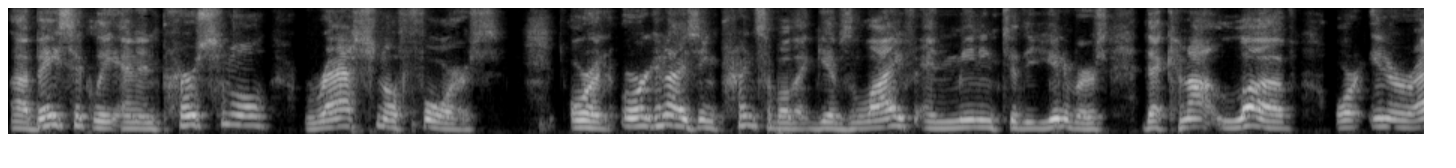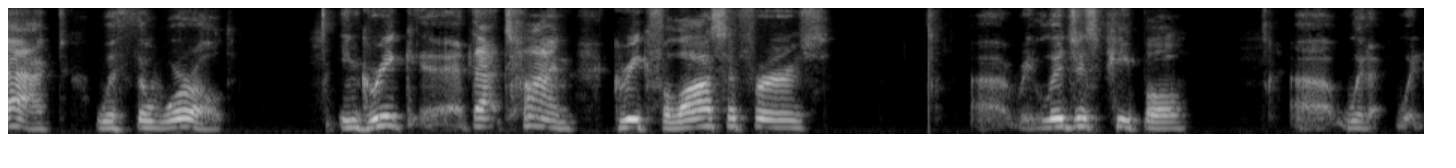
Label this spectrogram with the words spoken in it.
Uh, basically, an impersonal, rational force or an organizing principle that gives life and meaning to the universe that cannot love or interact with the world. In Greek, at that time, Greek philosophers, uh, religious people, uh, would, would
